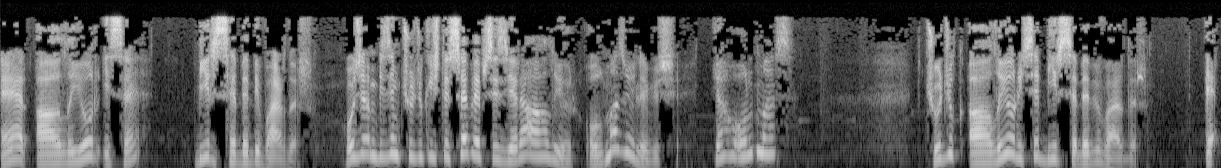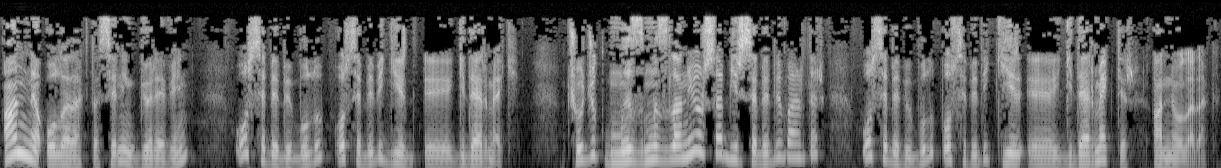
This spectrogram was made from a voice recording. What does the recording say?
eğer ağlıyor ise bir sebebi vardır. Hocam bizim çocuk işte sebepsiz yere ağlıyor. Olmaz öyle bir şey. Ya olmaz. Çocuk ağlıyor ise bir sebebi vardır. E anne olarak da senin görevin o sebebi bulup o sebebi gir, e, gidermek. Çocuk mızmızlanıyorsa bir sebebi vardır. O sebebi bulup o sebebi e, gidermektir anne olarak.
